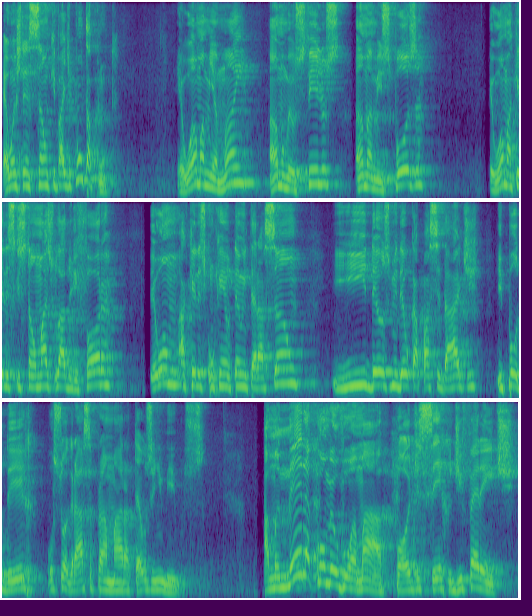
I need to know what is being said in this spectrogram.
é uma extensão que vai de ponta a ponta. Eu amo a minha mãe, amo meus filhos, amo a minha esposa, eu amo aqueles que estão mais do lado de fora, eu amo aqueles com quem eu tenho interação, e Deus me deu capacidade e poder, por Sua graça, para amar até os inimigos. A maneira como eu vou amar pode ser diferente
